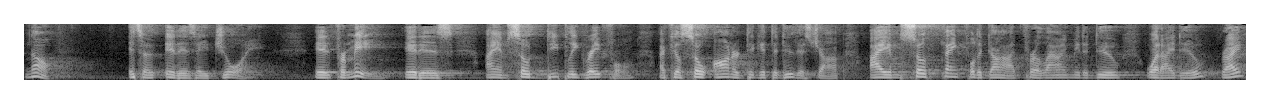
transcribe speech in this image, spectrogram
no, it's a, it is a joy. It, for me, it is, I am so deeply grateful. I feel so honored to get to do this job. I am so thankful to God for allowing me to do what I do, right?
